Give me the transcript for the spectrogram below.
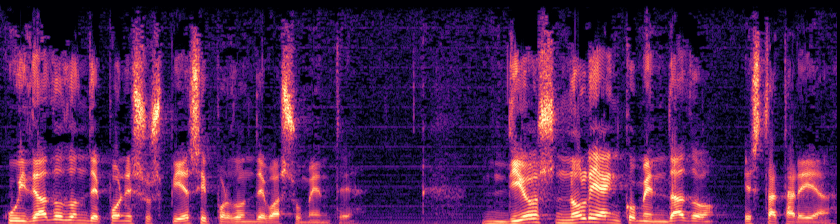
cuidado donde pone sus pies y por dónde va su mente. Dios no le ha encomendado esta tarea,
